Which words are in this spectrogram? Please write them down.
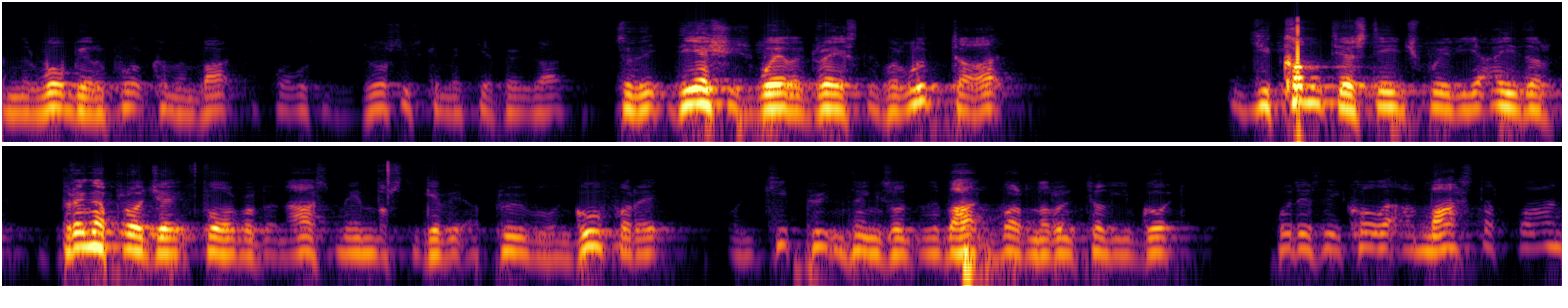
and there will be a report coming back to the Policy and Resources Committee about that. So the, the issues were addressed, they were looked at. You come to a stage where you either bring a project forward and ask members to give it approval and go for it, or you keep putting things onto the back burner until you've got, what does they call it, a master plan?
